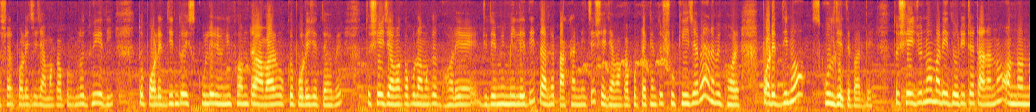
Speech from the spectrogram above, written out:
আসার পরে যে জামা কাপড়গুলো ধুয়ে দিই, তো পরের দিন তো স্কুলের ইউনিফর্মটা আবার ওকে পরে যেতে হবে। তো সেই জামা কাপড় আমাকে ঘরে যদি আমি মেলে দিই, তাহলে পাখার নিচে সেই জামা কাপড়টা কিন্তু শুকিয়ে যাবে আর আমি ঘরে, পরের দিনও স্কুল যেতে পারবে। তো সেই জন্য আমার এই দড়িটা টানানো, অন্য অন্য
